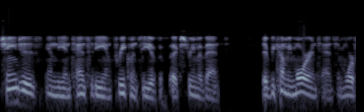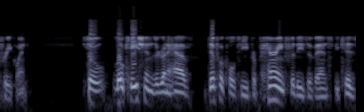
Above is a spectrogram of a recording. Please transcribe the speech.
changes in the intensity and frequency of extreme events. They're becoming more intense and more frequent. So locations are going to have difficulty preparing for these events because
